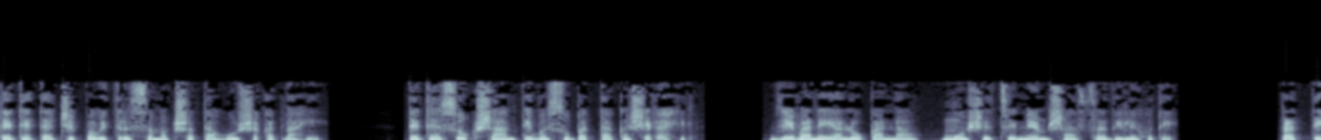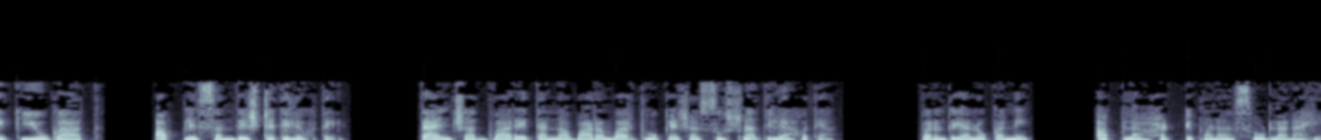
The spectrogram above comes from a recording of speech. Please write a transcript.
तेथे त्याची पवित्र समक्षता होऊ शकत नाही. तेथे सुख शांती व सुबत्ता कशी राहील? देवाने या लोकांना मोशेचे नेमशास्त्र दिले होते. प्रत्येक युगात आपले संदेष्टे दिले होते. त्यांच्याद्वारे त्यांना वारंवार धोक्याच्या सूचना दिल्या होत्या. परंतु या लोकांनी आपला हट्टीपणा सोडला नाही.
